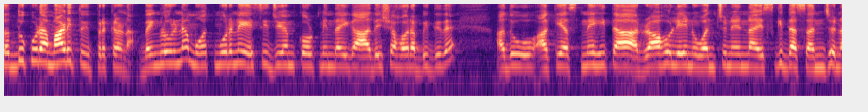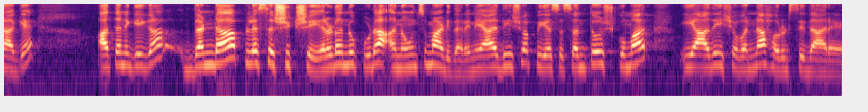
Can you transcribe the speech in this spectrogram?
ಸದ್ದು ಕೂಡ ಮಾಡಿತ್ತು ಈ ಪ್ರಕರಣ. ಬೆಂಗಳೂರಿನ ಮೂವತ್ತ್ಮೂರನೇ ಎ ಸಿ ಜಿ ಎಂ ಕೋರ್ಟ್ನಿಂದ ಈಗ ಆದೇಶ ಹೊರಬಿದ್ದಿದೆ. ಅದು ಆಕೆಯ ಸ್ನೇಹಿತ ರಾಹುಲ್ ಏನು ವಂಚನೆಯನ್ನ ಎಸಗಿದ್ದ ಸಂಜನಾಗೆ. ಆತನಿಗೀಗ ದಂಡ ಪ್ಲಸ್ ಶಿಕ್ಷೆ ಎರಡನ್ನೂ ಕೂಡ ಅನೌನ್ಸ್ ಮಾಡಿದ್ದಾರೆ. ನ್ಯಾಯಾಧೀಶ ಪಿ ಎಸ್ ಸಂತೋಷ್ ಕುಮಾರ್ ಈ ಆದೇಶವನ್ನ ಹೊರಡಿಸಿದ್ದಾರೆ.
